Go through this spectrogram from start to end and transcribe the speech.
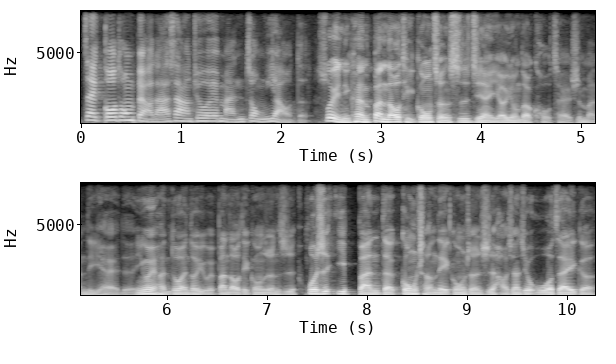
在沟通表达上就会蛮重要的。所以你看，半导体工程师竟然也要用到口才，是蛮厉害的。因为很多人都以为半导体工程师或是一般的工程类工程师，好像就窝在一个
